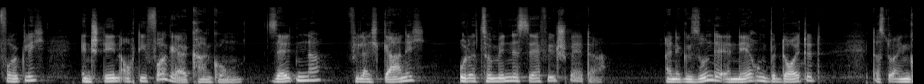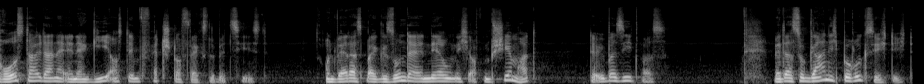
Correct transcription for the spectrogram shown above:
Folglich entstehen auch die Folgeerkrankungen seltener, vielleicht gar nicht oder zumindest sehr viel später. Eine gesunde Ernährung bedeutet, dass du einen Großteil deiner Energie aus dem Fettstoffwechsel beziehst. Und wer das bei gesunder Ernährung nicht auf dem Schirm hat, der übersieht was. Wer das so gar nicht berücksichtigt,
